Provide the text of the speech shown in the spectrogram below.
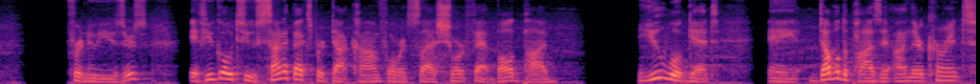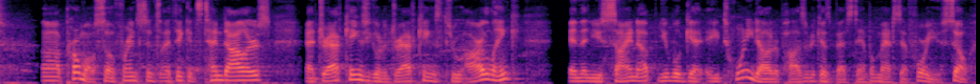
for new users. If you go to signupexpert.com forward slash short fat bald pod, you will get a double deposit on their current uh, promo. So, for instance, I think it's $10 at DraftKings. You go to DraftKings through our link and then you sign up. You will get a $20 deposit because BetStamp will match that for you. So,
